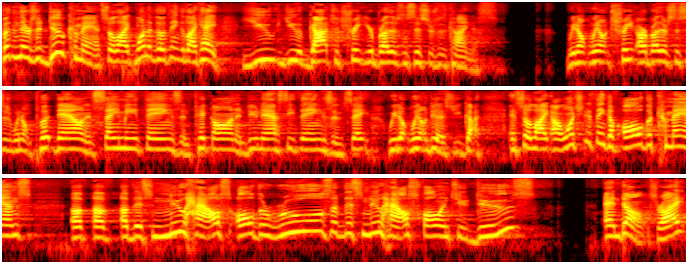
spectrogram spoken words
But then there's a do command. So like one of the things like, hey, you, you have got to treat your brothers and sisters with kindness. We don't, we don't treat our brothers and sisters, we don't put down and say mean things and pick on and do nasty things and say, we don't, we don't do this. You got, and so like, I want you to think of all the commands of, of, of this new house, all the rules of this new house fall into do's and don'ts, right?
